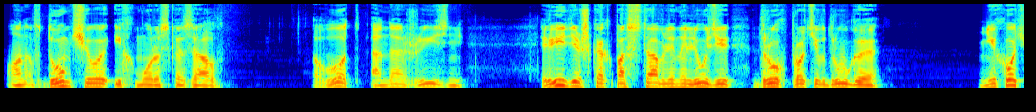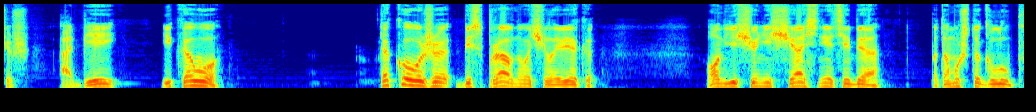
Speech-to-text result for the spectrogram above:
он вдумчиво и хмуро сказал, «Вот она, жизнь. Видишь, как поставлены люди друг против друга. Не хочешь — а бей. И кого? Такого же бесправного человека. Он еще несчастнее тебя, потому что глуп,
